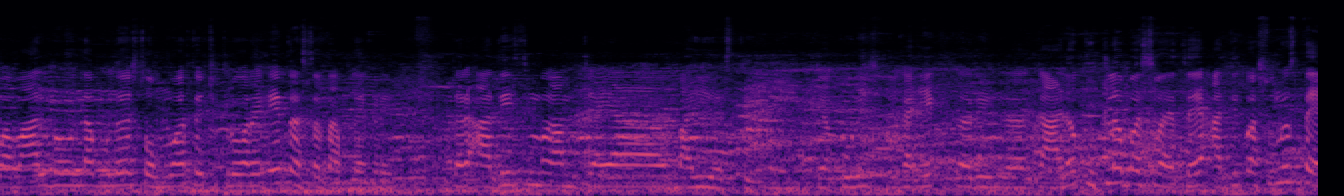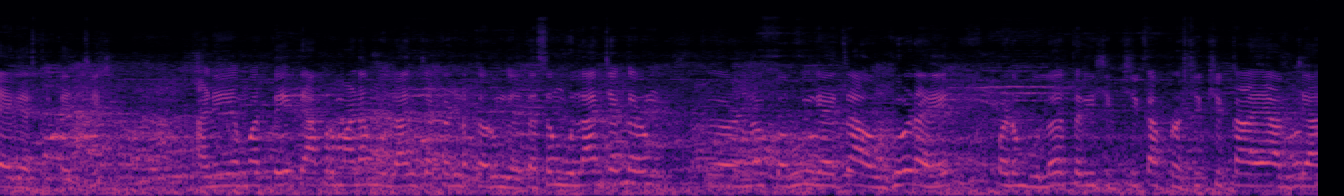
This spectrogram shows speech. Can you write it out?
बा- बालभवनला मुलं सोमवार ते शुक्रवार येत असतात आपल्याकडे. तर आधीच मग आमच्या या बाई असतील त्या पोलीस एक रिंग गाणं कुठलं बसवायचं आहे आधीपासूनच तयारी असते त्यांची. आणि मग ते त्याप्रमाणे मुलांच्याकडनं करून घ्यायचं. असं मुलांच्याकडून कडनं करून घ्यायचं अवघड आहे पण मुलं तरी शिक्षिका प्रशिक्षिका आहे आमच्या.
